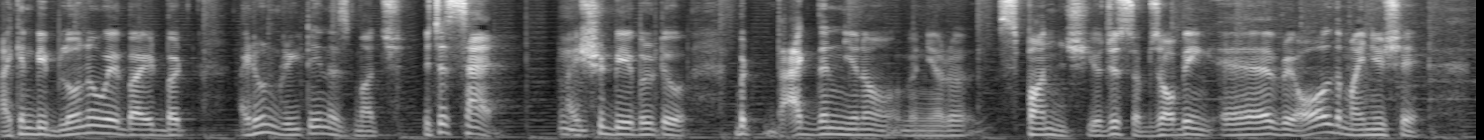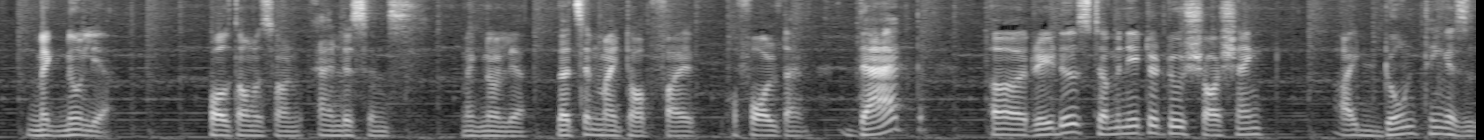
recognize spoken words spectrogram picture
i can be blown away by it but i don't retain as much which is sad i should be able to but back then you know when you're a sponge you're just absorbing every all the minutiae magnolia Paul Thomas Anderson's Magnolia. That's in my top five of all time. That uh, Raiders, Terminator 2, Shawshank, I don't think has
